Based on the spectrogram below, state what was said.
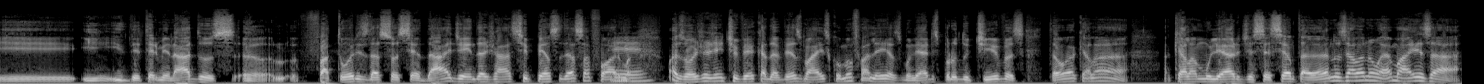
e, e, e determinados uh, fatores da sociedade ainda já se pensa dessa forma. É. Mas hoje a gente vê cada vez mais, como eu falei, as mulheres produtivas. Então, aquela, aquela mulher de 60 anos, ela não é mais a,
